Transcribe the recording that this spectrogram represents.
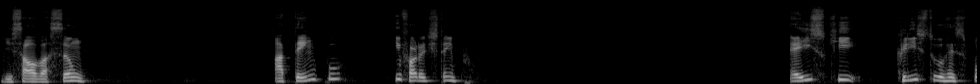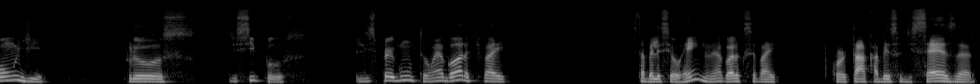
de salvação a tempo e fora de tempo. É isso que Cristo responde para os discípulos. Eles perguntam: é agora que vai estabelecer o reino? É agora que você vai cortar a cabeça de César,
